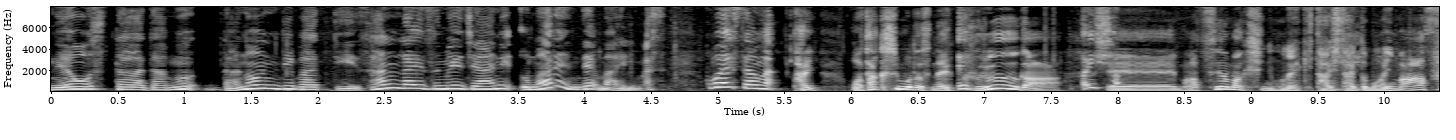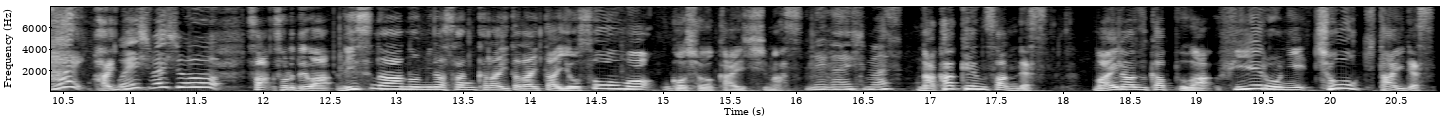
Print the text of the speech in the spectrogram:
ネオスターダム、ダノンリバティ、サンライズメジャーに生まれんで参ります。小林さんは？はい私もですねクルーガー、えー松山騎士にもね期待したいと思いますはい、はい応援しましょさあそれではリスナーの皆さんからいただいた予想もご紹介しますう。お願いします。中堅さんですマイラーズカップはフィエロに超期待です、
